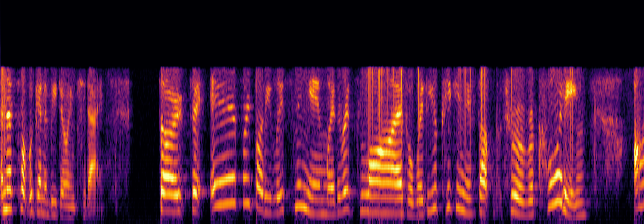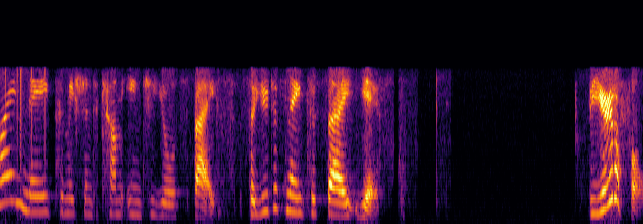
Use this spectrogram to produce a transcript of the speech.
And that's what we're going to be doing today. So, for everybody listening in, whether it's live or whether you're picking this up through a recording, I need permission to come into your space. So, you just need to say yes. Beautiful.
